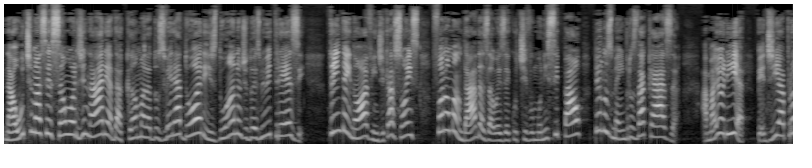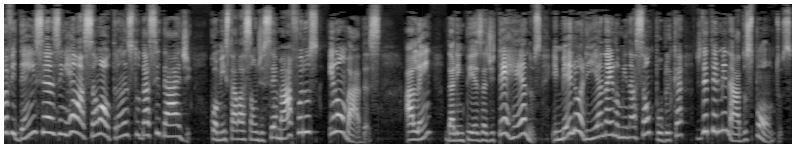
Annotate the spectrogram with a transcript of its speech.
Na última sessão ordinária da Câmara dos Vereadores do ano de 2013, 39 indicações foram mandadas ao Executivo Municipal pelos membros da Casa. A maioria pedia providências em relação ao trânsito da cidade, como instalação de semáforos e lombadas, além da limpeza de terrenos e melhoria na iluminação pública de determinados pontos.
